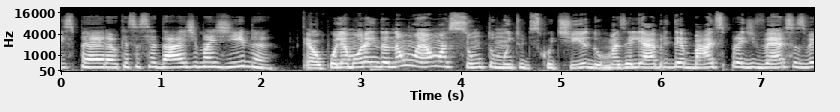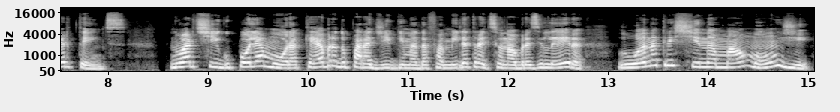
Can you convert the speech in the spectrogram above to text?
espera, ao que a sociedade imagina. É, o poliamor ainda não é um assunto muito discutido, mas ele abre debates para diversas vertentes. No artigo Poliamor, a quebra do paradigma da família tradicional brasileira, Luana Cristina Malmonge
